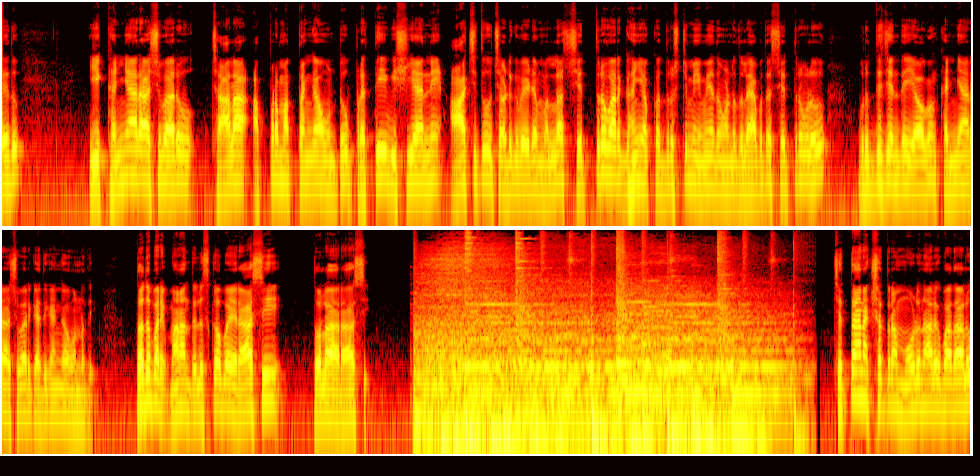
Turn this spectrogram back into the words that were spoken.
లేదు. ఈ కన్యారాశి వారు చాలా అప్రమత్తంగా ఉంటూ ప్రతి విషయాన్ని ఆచితూచి అడుగు వేయడం వల్ల శత్రువర్గం యొక్క దృష్టి మీ మీద ఉండదు. లేకపోతే శత్రువులు వృద్ధి చెందే యోగం కన్యారాశి వారికి అధికంగా ఉన్నది. తదుపరి మనం తెలుసుకోబోయే రాశి తులారాశి. చిత్తా నక్షత్రం మూడు నాలుగు పాదాలు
